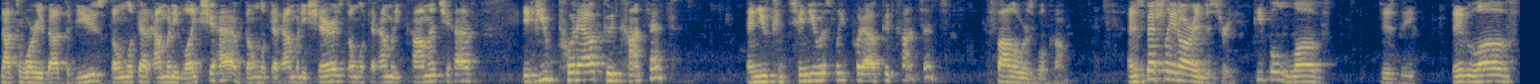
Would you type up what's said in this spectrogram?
not to worry about the views. Don't look at how many likes you have. Don't look at how many shares. Don't look at how many comments you have. If you put out good content and you continuously put out good content, followers will come. And especially in our industry, people love Disney. They love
